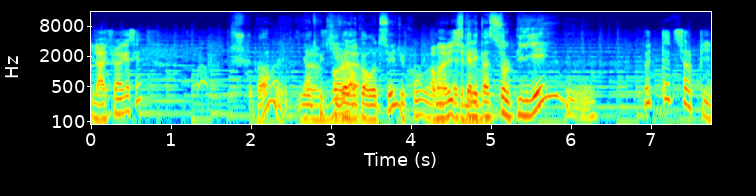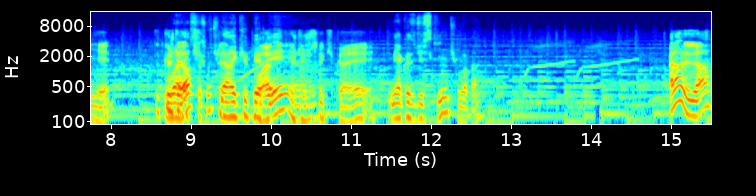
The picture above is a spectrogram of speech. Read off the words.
Il a récupéré ma casquette? Je sais pas, mais il y a un Euh, truc qui vole encore au-dessus, du coup. À mon avis, Est-ce c'est qu'elle le- est passée sur le pilier ou... Peut-être sur le pilier. Peut-être que Ou je l'ai alors, récu- ça se trouve, tu l'as Ouais, récupéré, peut-être que je l'ai euh, juste récupéré. mais à cause du skin, tu vois pas. Ah non, elle est là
